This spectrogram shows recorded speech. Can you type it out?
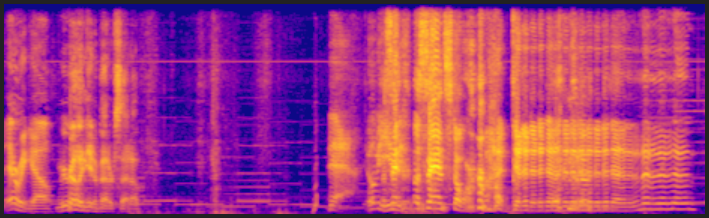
There we go. We really need a better setup. Yeah, it'll be A, easy. a sandstorm.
